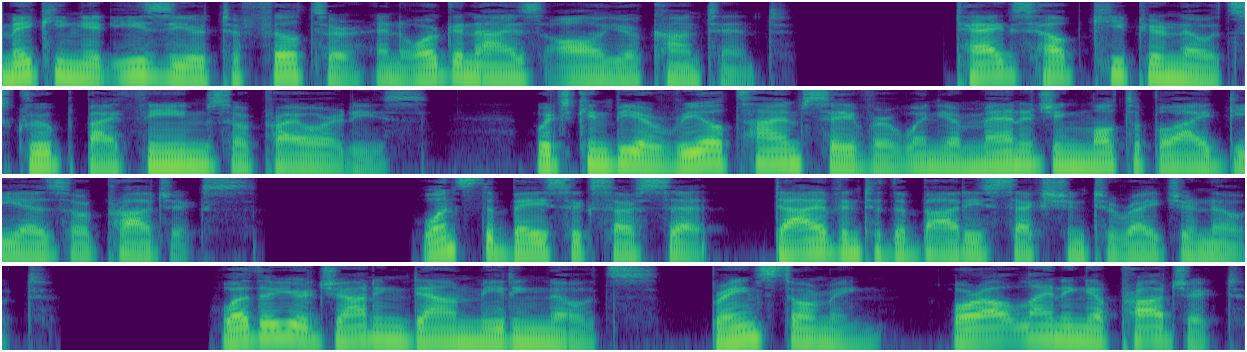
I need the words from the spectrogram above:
making it easier to filter and organize all your content. Tags help keep your notes grouped by themes or priorities, which can be a real time saver when you're managing multiple ideas or projects. Once the basics are set, dive into the body section to write your note. Whether you're jotting down meeting notes, brainstorming, or outlining a project,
